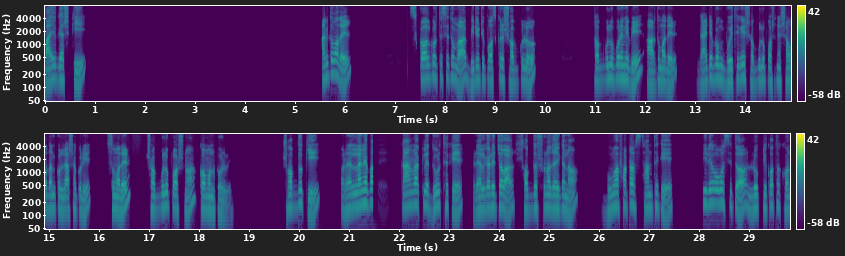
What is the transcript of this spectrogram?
বায়োগ্যাস কি? আমি তোমাদের স্ক্রল করতেছি তোমরা, ভিডিওটি পজ করে সবগুলো সবগুলো পড়ে নেবে। আর তোমাদের গাইড এবং বই থেকে সবগুলো প্রশ্নের সমাধান করলে আশা করি তোমাদের সবগুলো প্রশ্ন কমন পড়বে। শব্দ কি? রেল লাইনের পাশে কান রাখলে দূর থেকে রেলগাড়ি চলার শব্দ শোনা যায় কেন? বোমা ফাটার স্থান থেকে তীরে অবস্থিত লোকটি কতক্ষণ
